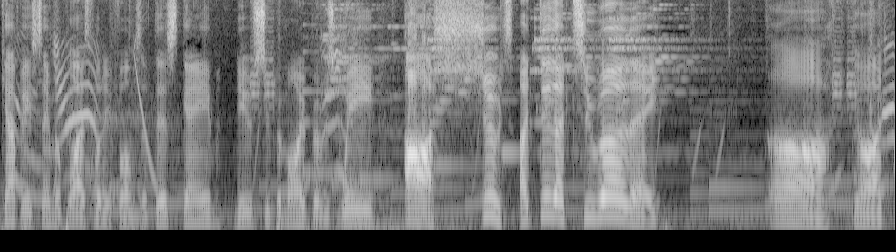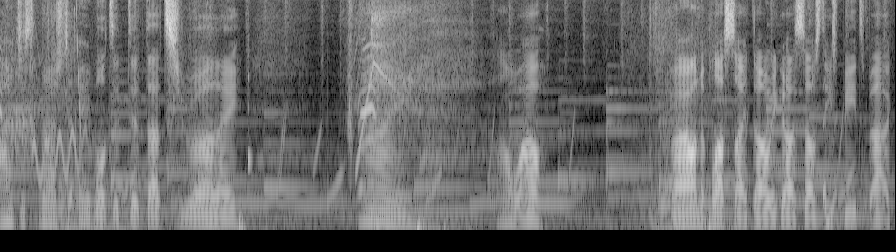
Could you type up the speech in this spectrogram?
can be the same applies for the forms of this game, New Super Mario Bros. Wii. Ah, oh, shoot! I did that too early! Oh, God, I just managed to able to did that too early. Oh well. But on the plus side though, we got ourselves these beads back.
